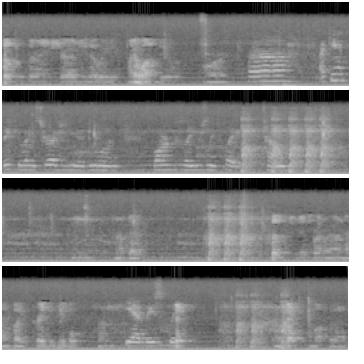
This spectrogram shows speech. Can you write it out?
So is there any strategy that we might want to do? Or, Uh, I can't think of any strategy to do on farm because I usually play town. mm, okay. So we should just run around and act like crazy people? then? Yeah, basically. Okay. Okay, I'm up for that.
